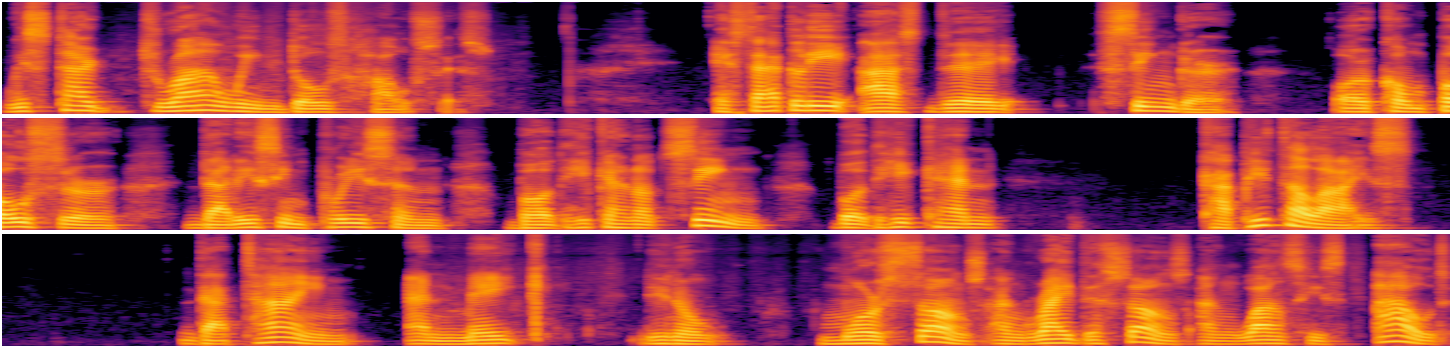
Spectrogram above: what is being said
we start drawing those houses? exactly as the singer or composer that is in prison, but he cannot sing, but he can capitalize that time and make, you know, more songs and write the songs. And once he's out,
